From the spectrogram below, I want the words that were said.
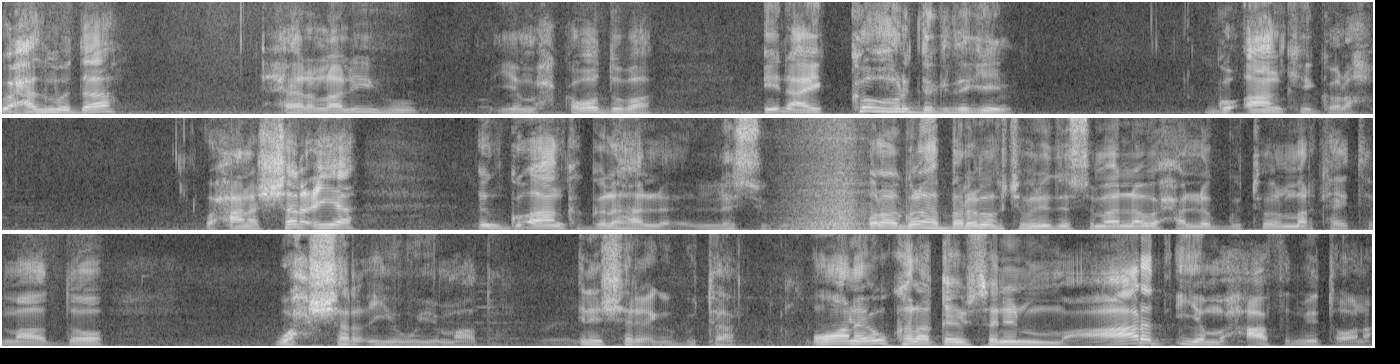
waxaad mooddaa xeeralaaliyuhu iyo maxkamaduba in ay ka hor degdegeen go'aankii golaha waxaana sharciya in go'aanka golaha la sugo. Walaal golaha baarlamaanka jamhuuriyadda somalilan waxaa la gutoon markay timaado wax sharciga u yimaado inay sharciga gutaan oo aanay u kala qaybsanin mucaarad iyo muxaafid mitoona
